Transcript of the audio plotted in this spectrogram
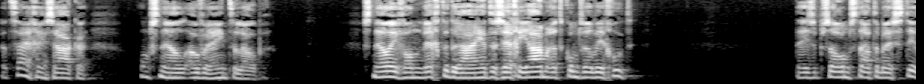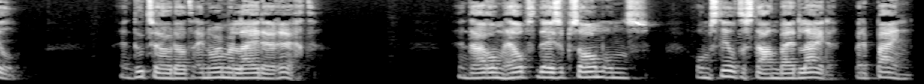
Dat zijn geen zaken om snel overheen te lopen. Snel je van weg te draaien en te zeggen: ja, maar het komt wel weer goed. Deze psalm staat erbij stil en doet zo dat enorme lijden recht. En daarom helpt deze psalm ons om stil te staan bij het lijden, bij de pijn,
